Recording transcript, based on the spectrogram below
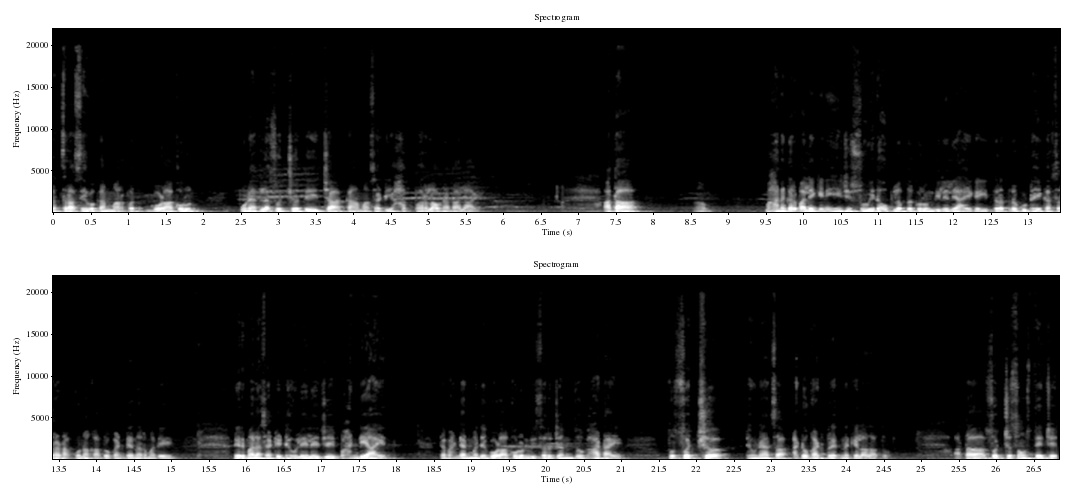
कचरा सेवकांमार्फत गोळा करून पुण्यातल्या स्वच्छतेच्या कामासाठी हातभार लावण्यात आला आहे. आता महानगरपालिकेने ही जी सुविधा उपलब्ध करून दिलेली आहे की इतरत्र कुठेही कचरा टाकू नका तो कंटेनरमध्ये निर्माल्यासाठी ठेवलेले जे भांडी आहेत त्या भांड्यांमध्ये गोळा करून विसर्जन जो घाट आहे तो स्वच्छ ठेवण्याचा आटोकाट प्रयत्न केला जातो. आता स्वच्छ संस्थेचे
